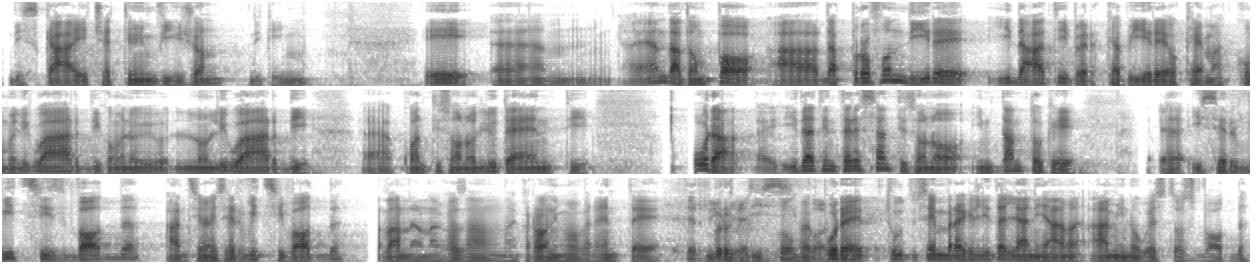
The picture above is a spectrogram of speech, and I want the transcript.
di Sky, c'è TVision di Team e ehm, è andata un po' ad approfondire i dati per capire, ok, ma come li guardi, come non li guardi, eh, quanti sono gli utenti. Ora, i dati interessanti sono intanto che eh, i servizi SVOD, anzi no, i servizi VOD, madonna è una cosa, un acronimo veramente Terribile, bruttissimo, concordo. eppure tu, sembra che gli italiani am- amino questo SVOD,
